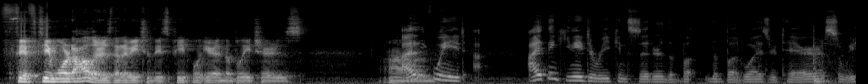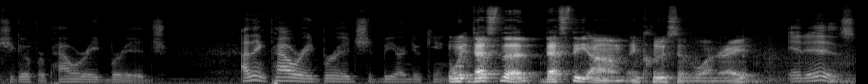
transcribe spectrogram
fifteen more dollars out of each of these people here in the bleachers. I Um, think we need. I think you need to reconsider the the Budweiser Terrace, and we should go for Powerade Bridge. I think Powerade Bridge should be our new king. Wait, that's the that's the um inclusive one, right? It is,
